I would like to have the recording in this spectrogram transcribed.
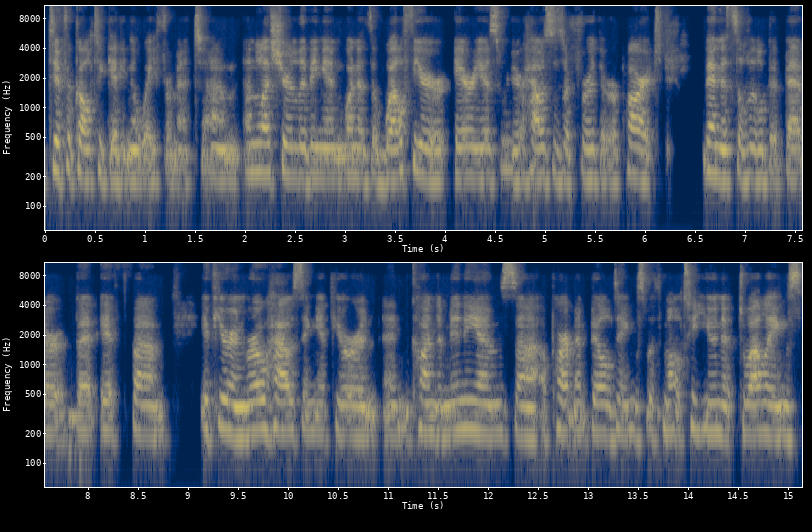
difficulty getting away from it um, unless you're living in one of the wealthier areas where your houses are further apart then it's a little bit better but if um, if you're in row housing if you're in, in condominiums uh, apartment buildings with multi-unit dwellings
